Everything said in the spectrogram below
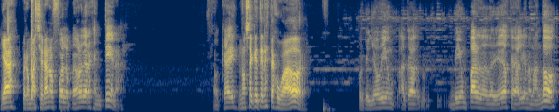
Ya, pero Macherano fue lo peor de Argentina. ¿Ok? No sé qué tiene este jugador. Porque yo vi un, vi un par de, videos que alguien me mandó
